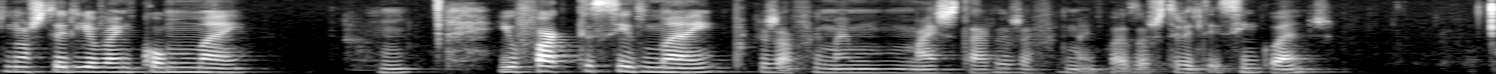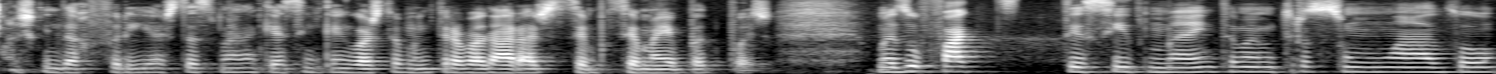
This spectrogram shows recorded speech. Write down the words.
não estaria bem como mãe. Hum. E o facto de ter sido mãe, porque eu já fui mãe mais tarde, eu já fui mãe quase aos 35 anos, acho que ainda referi esta semana que é assim, quem gosta muito de trabalhar, acho sempre que ser mãe é para depois. Mas o facto ter sido mãe também me trouxe um lado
